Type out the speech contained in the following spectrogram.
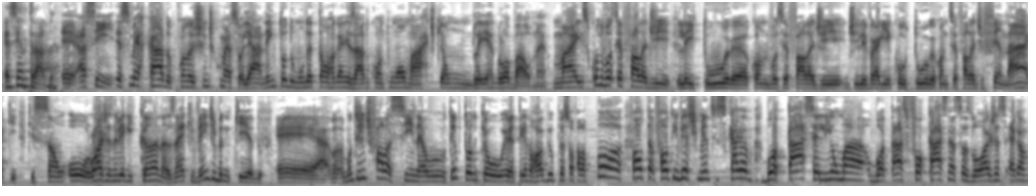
essa entrada. É, assim, esse mercado, quando a gente começa a olhar, nem todo mundo é tão organizado quanto um Walmart, que é um player global, né? Mas quando você fala de leitura, quando você fala de, de livraria e cultura, quando você fala de FENAC, que são, ou lojas americanas, né, que vende brinquedo, é, muita gente fala assim, né, o tempo todo que eu entrei no hobby, o pessoal fala, pô, falta, falta investimento. Se esse cara botasse ali uma. botasse, focasse nessas lojas, era,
